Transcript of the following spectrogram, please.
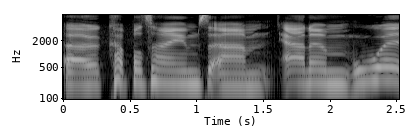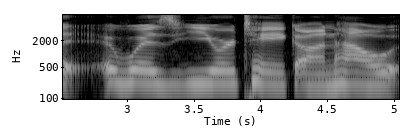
a couple times. Um, Adam, what was your take on how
